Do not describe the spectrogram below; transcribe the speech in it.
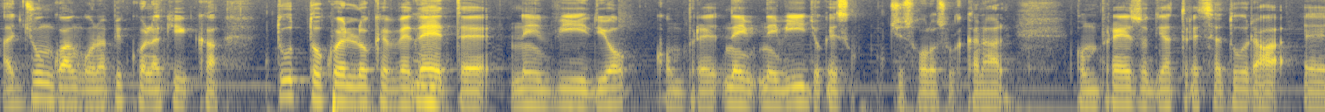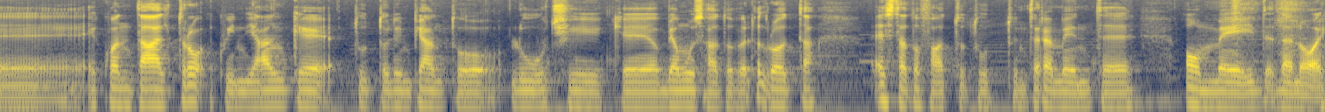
aggiungo anche una piccola chicca, tutto quello che vedete nei video, compre- nei, nei video che ci sono sul canale, compreso di attrezzatura eh, e quant'altro, quindi anche tutto l'impianto luci che abbiamo usato per la grotta, è stato fatto tutto interamente homemade da noi.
